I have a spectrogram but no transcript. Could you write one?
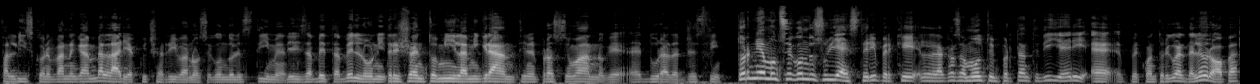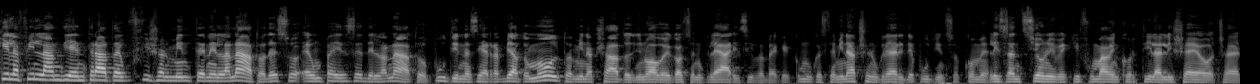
falliscono e vanno in gambe all'aria, qui ci arrivano, secondo le stime di Elisabetta Belloni, 300.000 migranti nel prossimo prossimo anno che è dura da gestire. Torniamo un secondo sugli esteri perché la cosa molto importante di ieri è, per quanto riguarda l'Europa, che la Finlandia è entrata ufficialmente nella Nato, adesso è un paese della Nato. Putin si è arrabbiato molto, ha minacciato di nuovo le cose nucleari, sì vabbè che comunque queste minacce nucleari di Putin sono come le sanzioni per chi fumava in cortile al liceo, cioè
